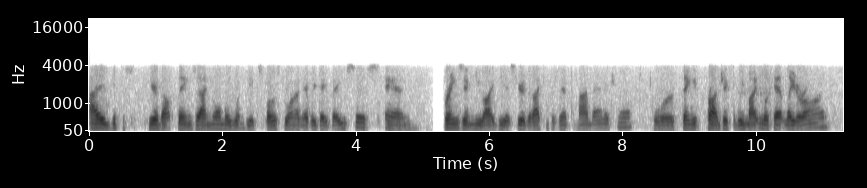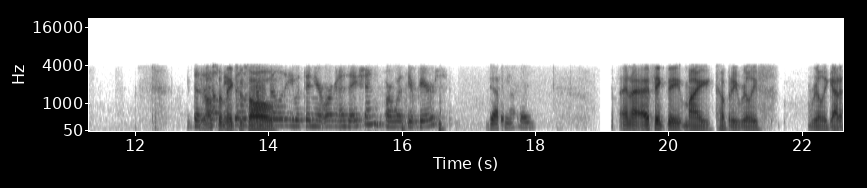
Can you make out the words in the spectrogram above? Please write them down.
I get to hear about things that I normally wouldn't be exposed to on an everyday basis, and brings in new ideas here that I can present to my management for thing projects that we might look at later on. Does It it, also help you makes build us all- credibility within your organization or with your peers? Definitely. And I, I think they, my company really, really got a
